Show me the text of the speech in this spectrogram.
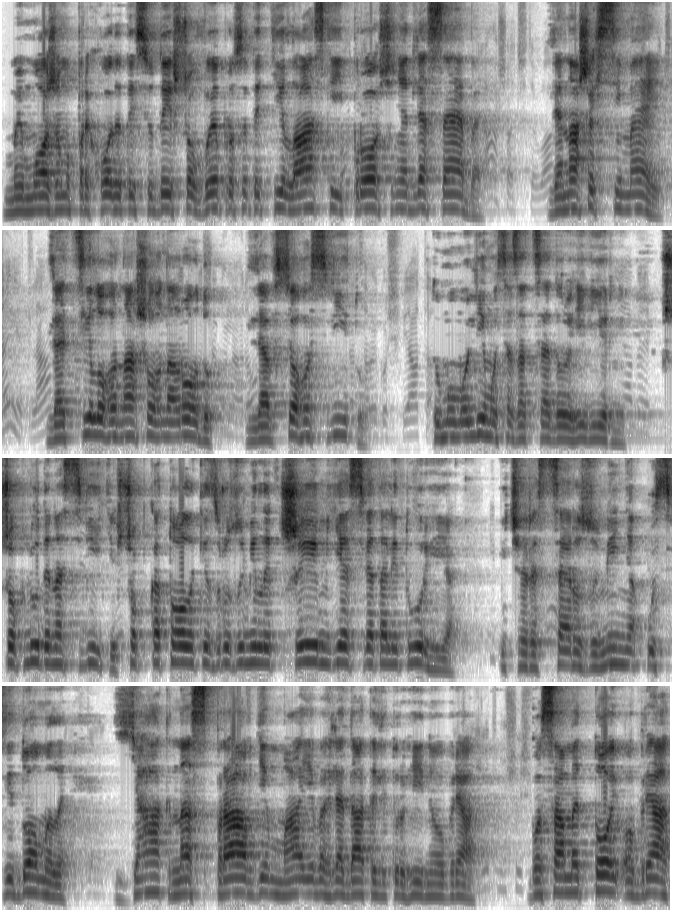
Ми можемо приходити сюди, щоб випросити ті ласки і прощення для себе, для наших сімей, для цілого нашого народу, для всього світу. Тому молімося за це, дорогі вірні, щоб люди на світі, щоб католики зрозуміли, чим є свята літургія, і через це розуміння усвідомили, як насправді має виглядати літургійний обряд. Бо саме той обряд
